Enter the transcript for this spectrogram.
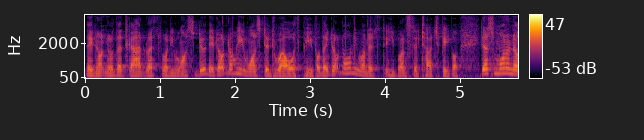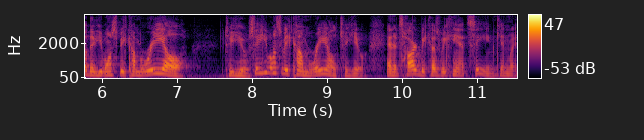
They don't know that God, that's what He wants to do. They don't know He wants to dwell with people. They don't know he wants to, he wants to touch people. He doesn't want to know that He wants to become real to you. See, He wants to become real to you. And it's hard because we can't see Him, can we?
